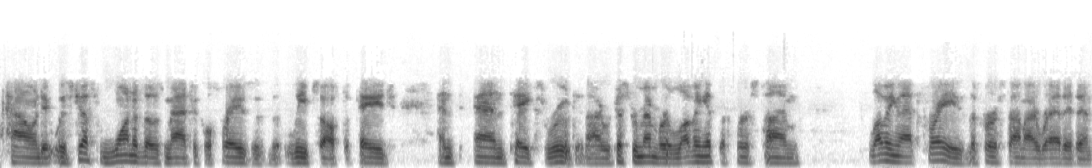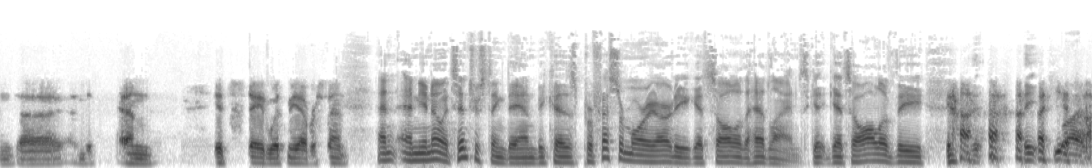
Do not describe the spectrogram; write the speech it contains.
hound. It was just one of those magical phrases that leaps off the page and, and takes root. And I just remember loving it the first time, loving that phrase the first time I read it and, uh, and, and it's stayed with me ever since. And and you know it's interesting, Dan, because Professor Moriarty gets all of the headlines, get, gets all of the the, the, Yeah.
